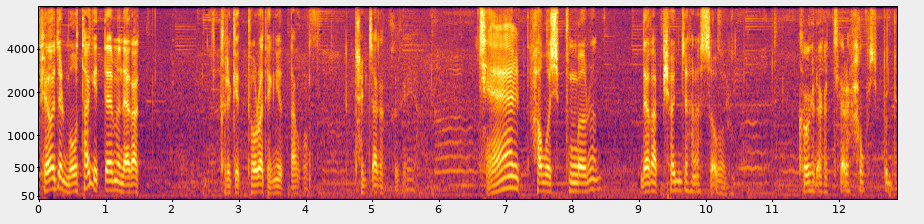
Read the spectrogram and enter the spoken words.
배우질 못하기 때문에 내가 그렇게 돌아다녔다고 팔자가 그거예요. 제일 하고 싶은 거는 내가 편지 하나 써보는 거. 그거 내가 제일 하고 싶은데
